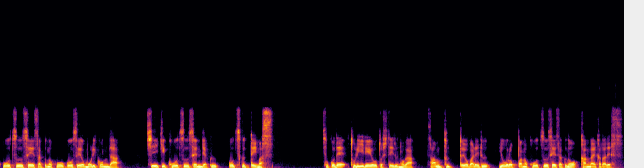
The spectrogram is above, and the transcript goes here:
交通政策の方向性を盛り込んだ地域交通戦略を作っています。そこで取り入れようとしているのが、サンプと呼ばれるヨーロッパの交通政策の考え方です。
